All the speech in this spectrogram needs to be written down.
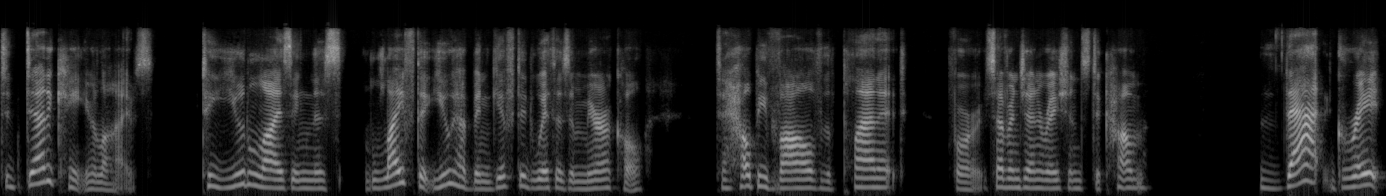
to dedicate your lives to utilizing this life that you have been gifted with as a miracle to help evolve the planet for seven generations to come. That great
